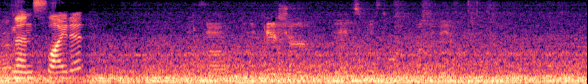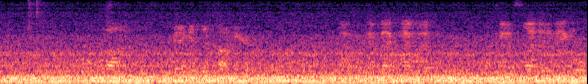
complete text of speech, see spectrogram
And then slide it. So in the picture, that's supposed to work in front of the vehicle. Hold on. We gotta get this on here. I can come back my way. Kind of slide at an angle.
